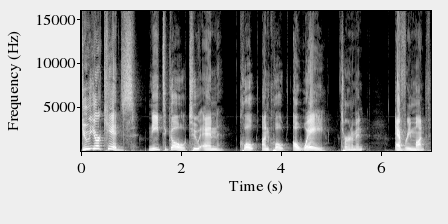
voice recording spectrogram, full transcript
Do your kids need to go to an quote unquote away tournament every month?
